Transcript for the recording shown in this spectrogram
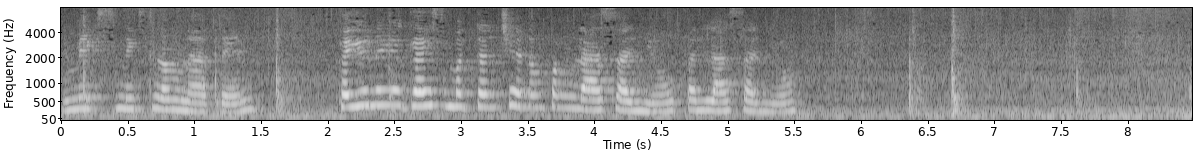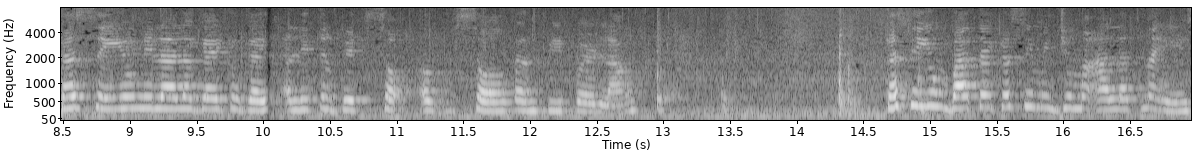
I-mix-mix lang natin. Kayo na yan guys, magtansya ng panglasa nyo, panlasa nyo. Kasi yung nilalagay ko guys, a little bit of salt and pepper lang. Kasi yung butter kasi medyo maalat na eh.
